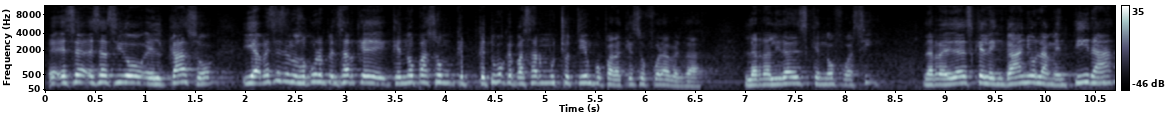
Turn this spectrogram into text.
E-, ese, ha sido el caso y a veces se nos ocurre pensar que, que no pasó, que, que, tuvo que pasar mucho tiempo para que eso fuera verdad. La realidad es que no fue así. La realidad es que el engaño, la mentira,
